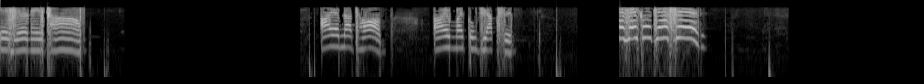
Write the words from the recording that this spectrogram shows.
I am not Tom. I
